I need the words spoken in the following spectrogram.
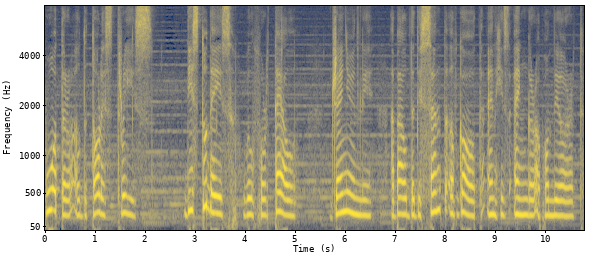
quarter of the tallest trees. These two days will foretell genuinely about the descent of God and His anger upon the earth.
